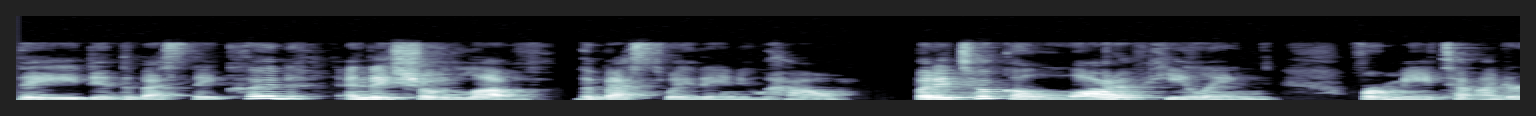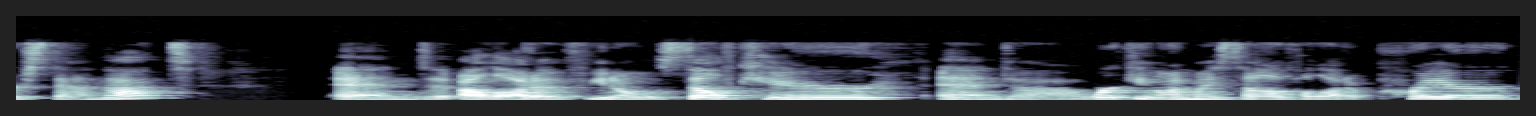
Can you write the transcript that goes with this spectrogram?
they did the best they could and they showed love the best way they knew how. But it took a lot of healing for me to understand that and a lot of, you know, self-care and uh, working on myself, a lot of prayer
